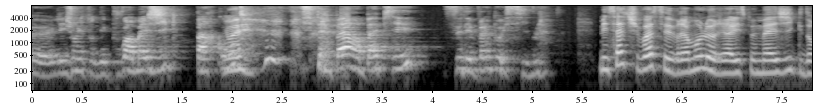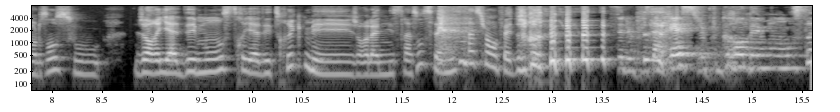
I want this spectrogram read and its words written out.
euh, les gens, ils ont des pouvoirs magiques. Par contre, Ouais. si t'as pas un papier, ce n'est pas possible. Mais ça, tu vois, c'est vraiment le réalisme magique dans le sens où, genre, il y a des monstres, il y a des trucs, mais genre l'administration, c'est l'administration en fait. Genre, C'est le plus, ça reste le plus grand des monstres.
